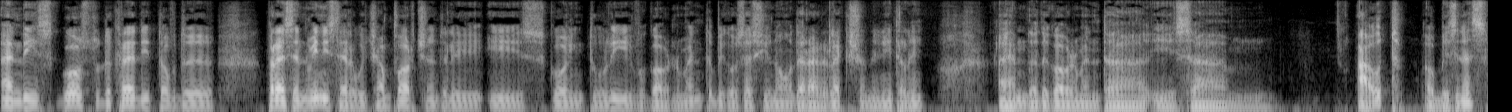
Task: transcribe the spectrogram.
and this goes to the credit of the present minister, which unfortunately is going to leave government because, as you know, there are elections in Italy, and the government uh, is um, out of business.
